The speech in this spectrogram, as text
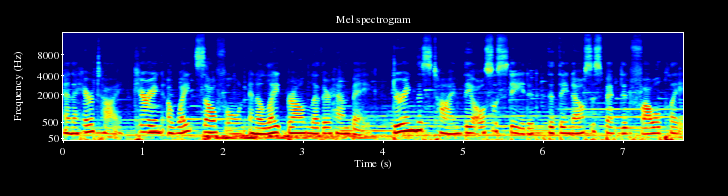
and a hair tie, carrying a white cell phone and a light brown leather handbag. During this time, they also stated that they now suspected foul play.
